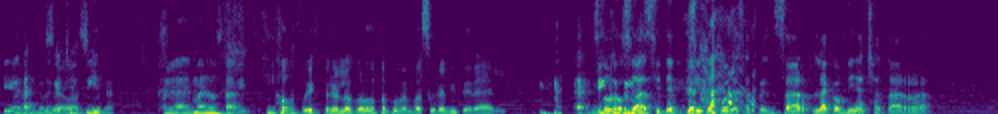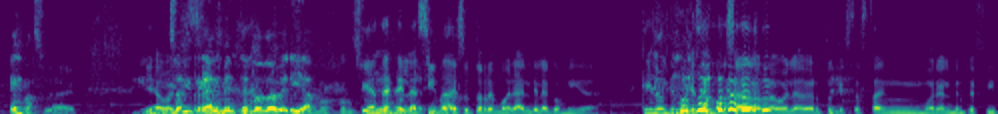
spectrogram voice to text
¿Quieres la no sea cucaracha fit o la de malos hábitos? No, pues, pero los gordos no comen basura literal. Sí, No, o sea, basura. si te, si te pones a pensar, la comida chatarra es A basura. ver, Ya, O sea, realmente no deberíamos consumir. Si andas de la comida cima de su torre moral de la comida. ¿Qué es lo último que has almorzado, Raúl? A ver, tú que estás tan moralmente fit.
